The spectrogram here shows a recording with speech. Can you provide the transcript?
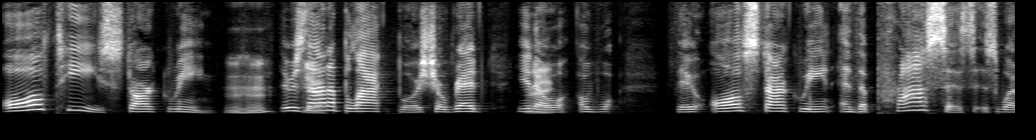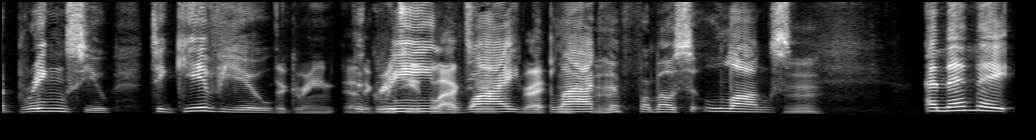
all teas start green. Mm-hmm. There's not a black bush, a red, you know, a, they all start green, and the process is what brings you to give you The green, uh, the, the, green, tea, green, black the tea. white, right. the black, the Formosa oolongs. And then they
